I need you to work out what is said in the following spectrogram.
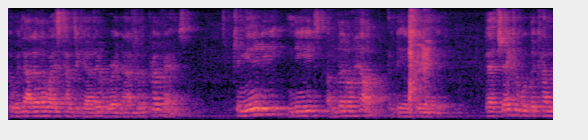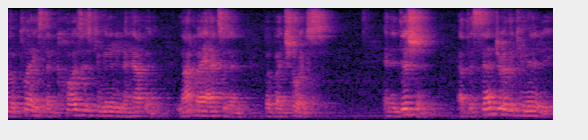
who would not otherwise come together were it not for the programs. Community needs a little help in being created. Beth Jacob will become the place that causes community to happen, not by accident, but by choice. In addition, at the center of the community,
